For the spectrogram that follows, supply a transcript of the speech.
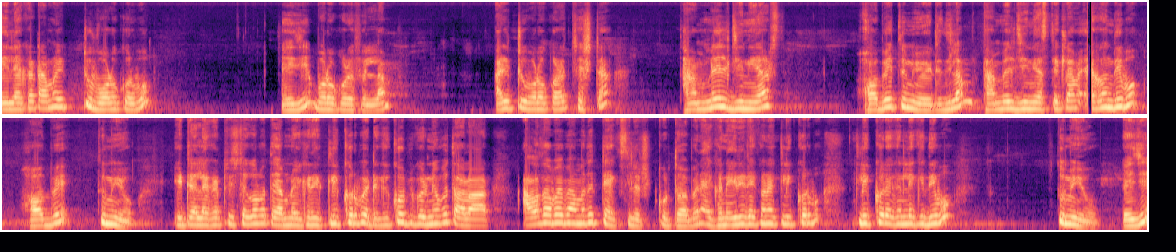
এই লেখাটা আমরা একটু বড় করব। এই যে বড় করে ফেললাম। আর একটু বড় করার চেষ্টা। থামনেল জিনিয়ার্স হবে তুমিও, এটা দিলাম থাম্বেল জিনিয়ার্স দেখলাম, এখন দিব, হবে তুমিও। এটা লেখার চেষ্টা করব, তাই আমরা এখানে ক্লিক করব, এটাকে কপি করে নেব, তাহলে আর আলাদাভাবে আমাদের ট্যাগ সিলেক্ট করতে হবে না। এখানে এডিট এখানে ক্লিক করব ক্লিক করে এখানে লিখে দিব, তুমিও। এই যে,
